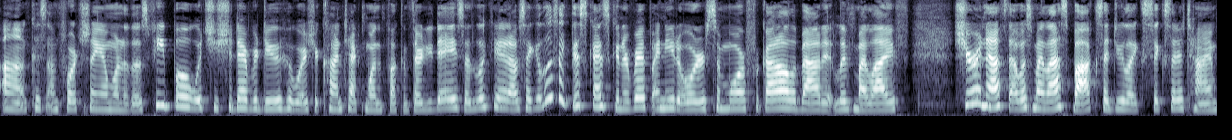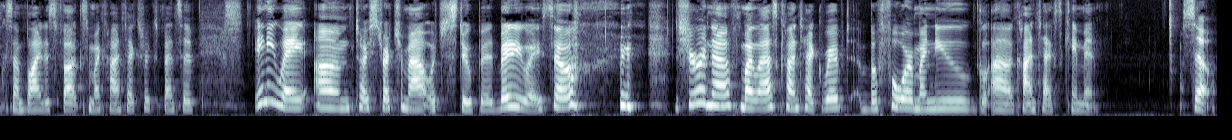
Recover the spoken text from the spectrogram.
Because uh, unfortunately, I'm one of those people, which you should never do, who wears your contact more than fucking 30 days. I looked at it, I was like, it looks like this guy's gonna rip. I need to order some more. Forgot all about it, lived my life. Sure enough, that was my last box. I do like six at a time because I'm blind as fuck, so my contacts are expensive. Anyway, um, so I stretch them out, which is stupid. But anyway, so sure enough, my last contact ripped before my new uh, contacts came in. So,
